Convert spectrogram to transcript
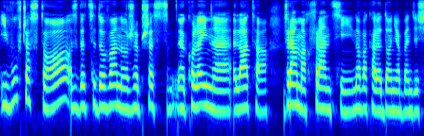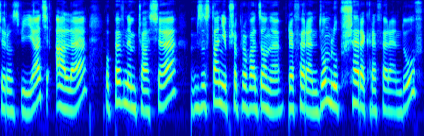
I wówczas to zdecydowano, że przez kolejne lata w ramach Francji Nowa Kaledonia będzie się rozwijać, ale po pewnym czasie zostanie przeprowadzone referendum lub szereg referendów,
